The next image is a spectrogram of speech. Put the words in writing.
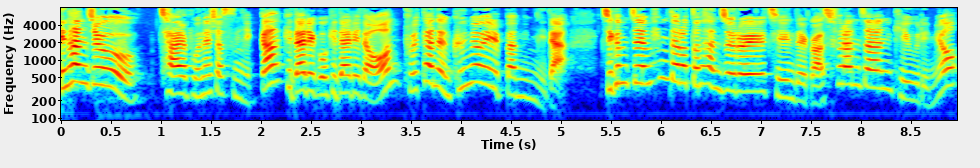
긴 한 주 잘 보내셨습니까? 기다리고 기다리던 불타는 금요일 밤입니다. 지금쯤 힘들었던 한 주를 지인들과 술 한 잔 기울이며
